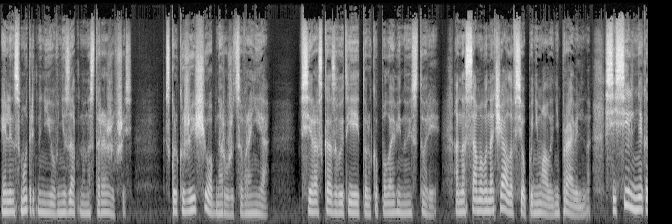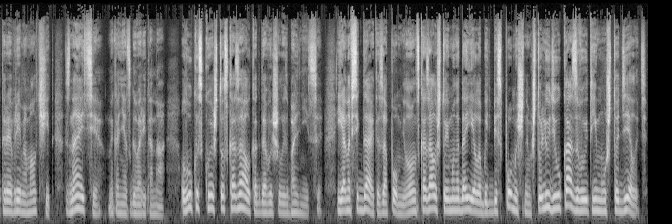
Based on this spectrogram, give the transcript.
Эллен смотрит на нее, внезапно насторожившись. Сколько же еще обнаружится вранья? Все рассказывают ей только половину истории. Она с самого начала все понимала неправильно. Сесиль некоторое время молчит. «Знаете», — наконец говорит она, — «Лукас кое-что сказал, когда вышел из больницы. Я навсегда это запомнила. Он сказал, что ему надоело быть беспомощным, что люди указывают ему, что делать».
